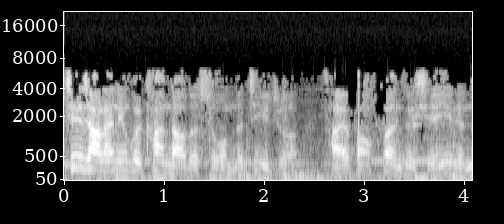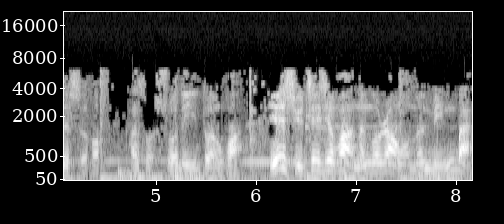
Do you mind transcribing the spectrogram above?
接下来您会看到的是我们的记者采访犯罪嫌疑人的时候，他所说的一段话。也许这些话能够让我们明白，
